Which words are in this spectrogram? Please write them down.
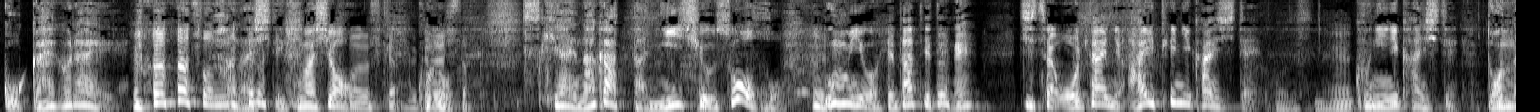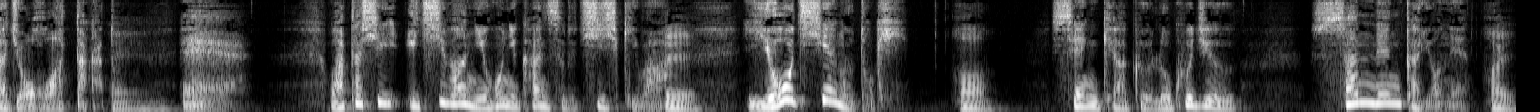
5回ぐらい 話していきましょう。そうですか。この、付き合いなかった二州双方、海を隔ててね、実はお互いに相手に関して、そうですね、国に関してどんな情報あったかと。えー、えー、私、一番日本に関する知識は、えー、幼稚園の時、はあ、1960 3年か4年。はい。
